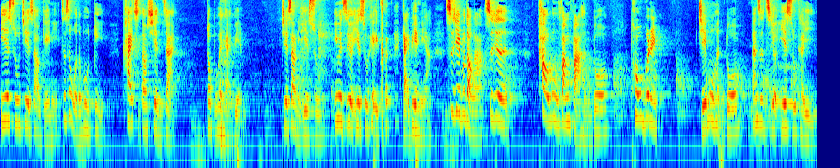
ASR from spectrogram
耶稣介绍给你，这是我的目的，开始到现在都不会改变。介绍你耶稣，因为只有耶稣可以改变你啊！世界不懂啊，世界的套路方法很多，program 节目很多，但是只有耶稣可以。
